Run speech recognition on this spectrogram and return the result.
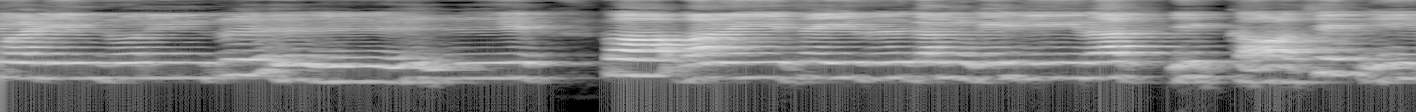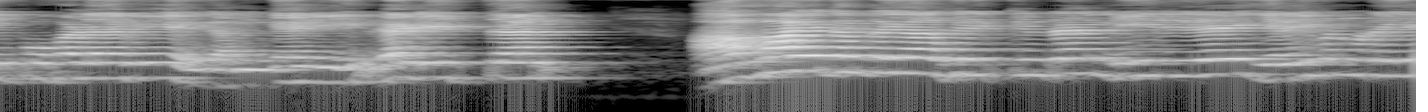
மழிந்து நின்று பாவனை செய்து கங்கை நீரால் இக்காசி நீ புகழவே கங்கை நீர் அழித்தன். ஆகாய கங்கையாக இருக்கின்ற நீரிலே இறைவனுடைய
